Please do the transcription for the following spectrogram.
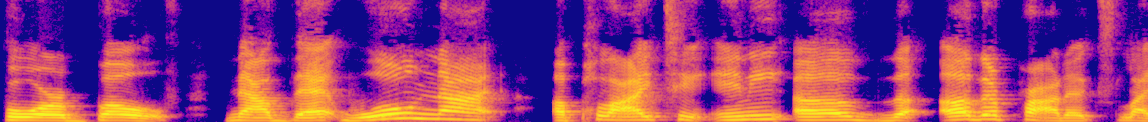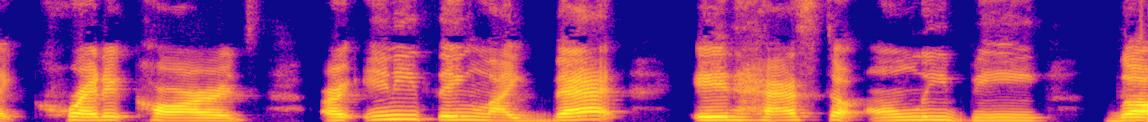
for both. Now, that will not apply to any of the other products like credit cards or anything like that. It has to only be the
